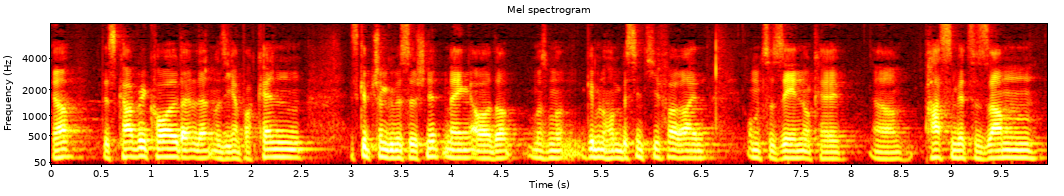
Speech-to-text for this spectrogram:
Ja? Discovery Call, da lernt man sich einfach kennen es gibt schon gewisse Schnittmengen, aber da muss man, gehen wir noch ein bisschen tiefer rein, um zu sehen, okay, äh, passen wir zusammen,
